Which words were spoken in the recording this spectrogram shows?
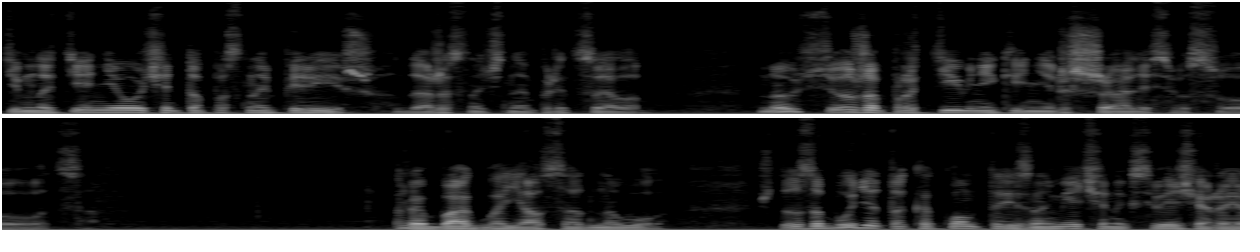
в темноте не очень-то поснайперишь, даже с ночным прицелом. Но все же противники не решались высовываться. Рыбак боялся одного, что забудет о каком-то из намеченных с вечера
